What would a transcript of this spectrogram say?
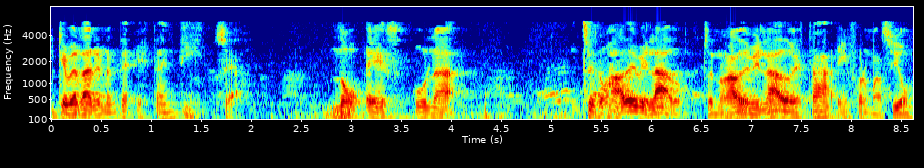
y que verdaderamente está en ti, o sea, no es una... Se nos ha develado, se nos ha develado esta información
